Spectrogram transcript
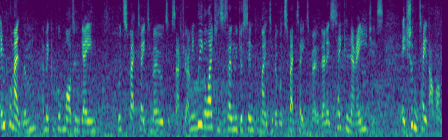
Implement them and make a good modern game, good spectator modes, etc. I mean, League of Legends has only just implemented a good spectator mode and it's taken them ages. It shouldn't take that long.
